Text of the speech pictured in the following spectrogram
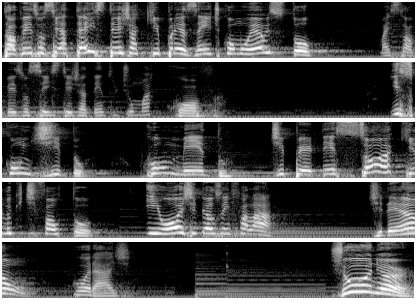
Talvez você até esteja aqui presente, como eu estou, mas talvez você esteja dentro de uma cova, escondido, com medo de perder só aquilo que te faltou. E hoje Deus vem falar: Gideão, coragem. Júnior,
